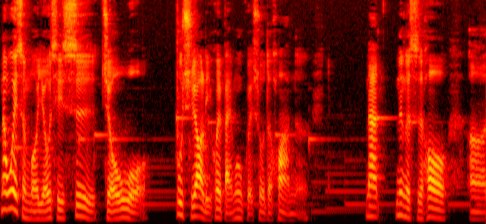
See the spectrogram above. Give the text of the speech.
那为什么尤其是九我不需要理会白木鬼说的话呢？那那个时候，呃，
